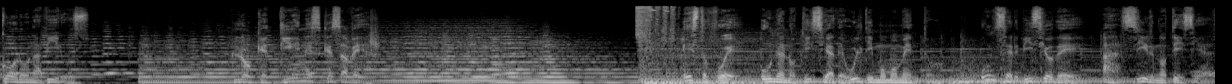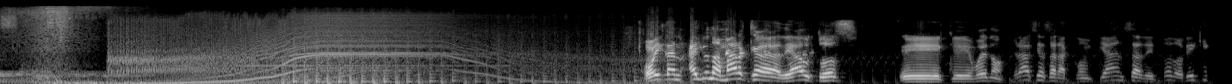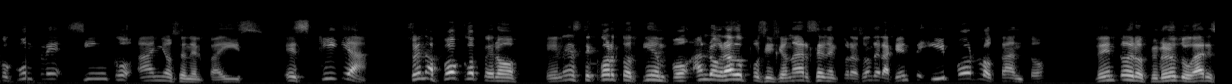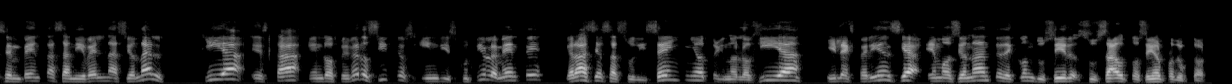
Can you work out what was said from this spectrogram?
Coronavirus. Lo que tienes que saber. Esto fue una noticia de último momento. Un servicio de Asir Noticias. Oigan, hay una marca de autos eh, que, bueno, gracias a la confianza de todo México, cumple cinco años en el país. Esquía. Suena poco, pero en este corto tiempo han logrado posicionarse en el corazón de la gente y, por lo tanto, dentro de los primeros lugares en ventas a nivel nacional. Kia está en los primeros sitios indiscutiblemente gracias a su diseño, tecnología y la experiencia emocionante de conducir sus autos, señor productor.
